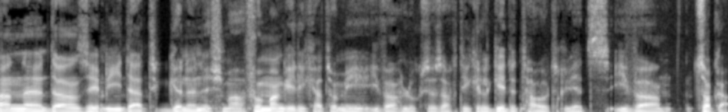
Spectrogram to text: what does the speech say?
An äh, der Serie dat gënnen ich ma vum Angelikatomie iwwer Luxusartikel gedet haut jetzt iwwer Zocker.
